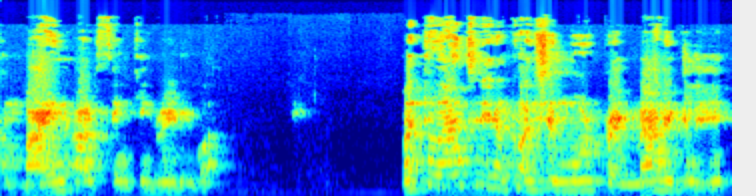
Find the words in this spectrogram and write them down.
combined our thinking really well. But to answer your question more pragmatically,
